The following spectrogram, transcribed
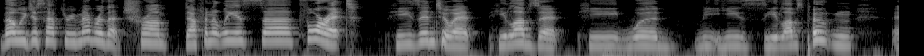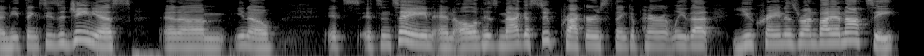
Though we just have to remember that Trump definitely is uh, for it. He's into it. He loves it. He would be. He's he loves Putin, and he thinks he's a genius. And um, you know, it's it's insane. And all of his MAGA soup crackers think apparently that Ukraine is run by a Nazi,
